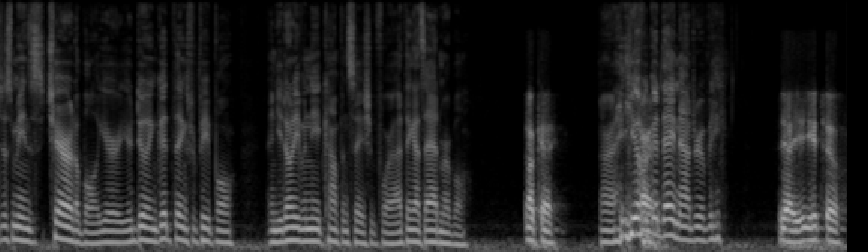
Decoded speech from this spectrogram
just means charitable. You're you're doing good things for people, and you don't even need compensation for it. I think that's admirable. Okay, All right, you have All a right. good day now, Droopy. yeah, you, you too.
